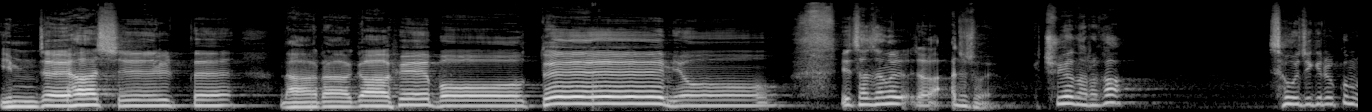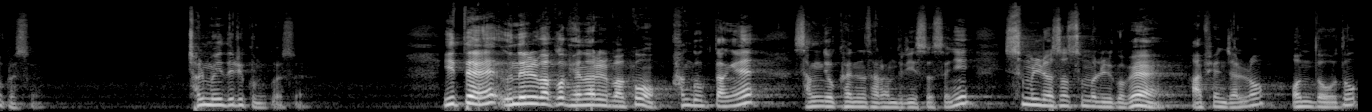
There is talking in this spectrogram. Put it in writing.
임재하실 때 나라가 회복되며 이 찬상을 제가 아주 좋아해요. 주의 나라가 세워지기를 꿈을 꿨어요. 젊은이들이 꿈을 꿨어요. 이때 은혜를 받고 변화를 받고 한국 땅에 상륙하는 사람들이 있었으니 26, 27에 아펜젤로, 언더우도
